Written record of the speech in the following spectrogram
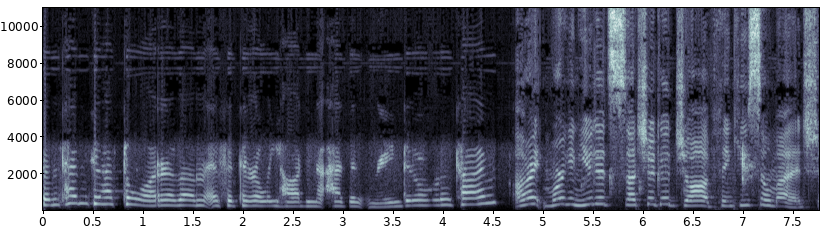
Sometimes you have to water them if it's really hot and it hasn't rained in a long time. All right, Morgan, you did such a good job. Thank you so much.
